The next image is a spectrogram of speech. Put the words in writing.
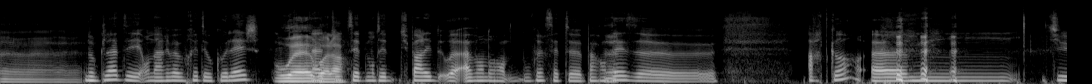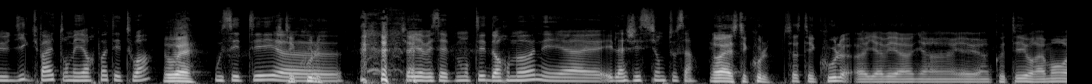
Euh, Donc là, on arrive après, t'es au collège. ouais, T'as voilà. cette montée. Tu parlais de- avant d'ouvrir cette parenthèse euh, hardcore. tu dis que tu parlais de ton meilleur pote et toi, Ouais, où c'était. C'était tu vois, il y avait cette montée d'hormones et, et la gestion de tout ça. ouais, c'était cool. Ça, c'était cool. Il y avait un, il y a un- il y avait un côté vraiment.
